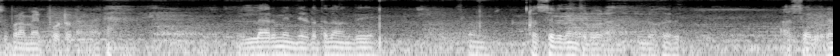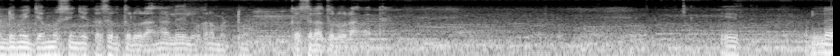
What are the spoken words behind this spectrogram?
சூப்பராக மேட் போட்டிருக்காங்க. எல்லாருமே இந்த இடத்துல வந்து கசரு தான் சொல்லுவாங்க லுகர் அசர் ரெண்டுமே ஜம்மு செஞ்ச கசரு தொழுவுறாங்க. அல்லது லுகரை மட்டும் கசரா தொழுவுறாங்க. நல்லா நல்ல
